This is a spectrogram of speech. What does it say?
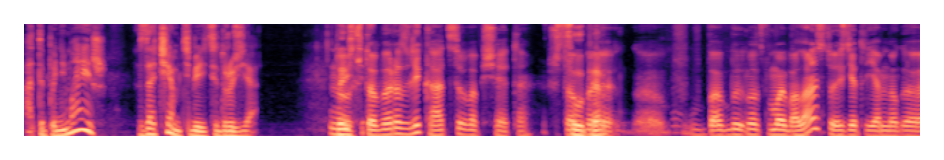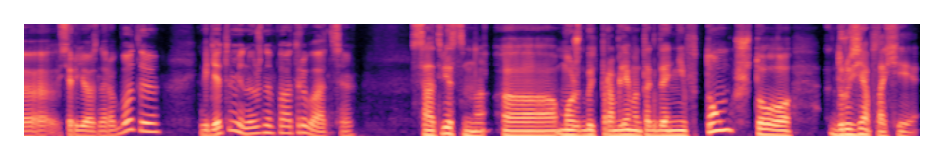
А ты понимаешь, зачем тебе эти друзья? Ну, есть- чтобы развлекаться вообще-то. Чтобы Супер. э, вот в мой баланс, то есть где-то я много серьезно работаю, где-то мне нужно поотрываться. Соответственно, э, может быть, проблема тогда не в том, что друзья плохие,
